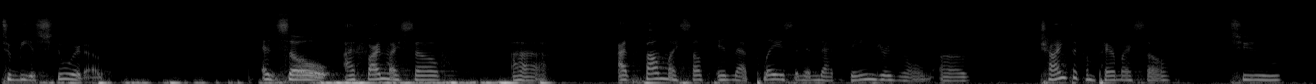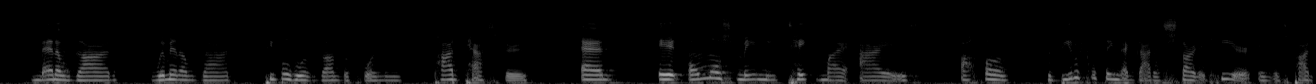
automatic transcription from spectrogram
to be a steward of. And so I find myself uh, I found myself in that place and in that danger zone of trying to compare myself to men of God, women of God, people who have gone before me, podcasters, and it almost made me take my eyes off of the beautiful thing that God has started here in this podcast.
